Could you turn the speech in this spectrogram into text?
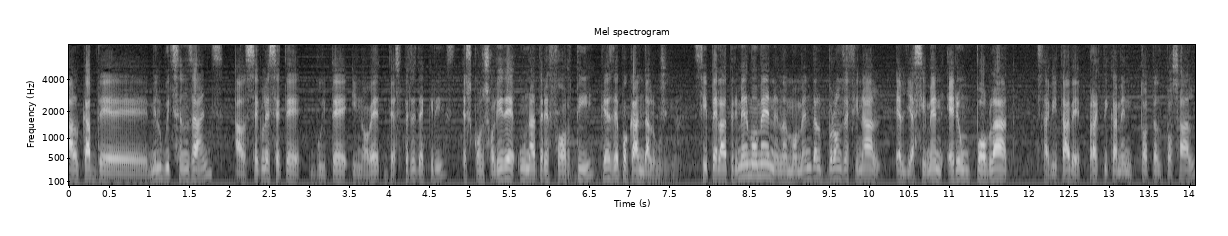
al cap de 1.800 anys, al segle VII, VIII i IX després de Crist, es consolida un altre fortí que és d'època andalusina. Si per al primer moment, en el moment del bronze final, el jaciment era un poblat, s'habitava pràcticament tot el tossal,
